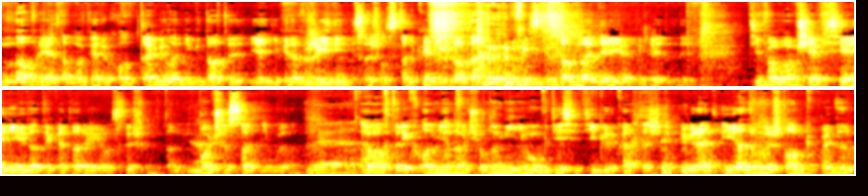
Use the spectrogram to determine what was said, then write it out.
но при этом, во-первых, он травил анекдоты, я никогда в жизни не слышал столько анекдотов, мы с ним там два дня ехали, типа вообще все анекдоты, которые я услышал, там больше сотни было. Да. А во-вторых, он меня научил ну минимум в 10 игр карточных играть, и я думаю, что он какой-то...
